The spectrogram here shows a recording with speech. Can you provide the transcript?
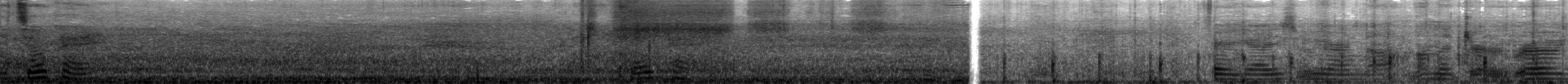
It's okay. It's okay. Alright, guys, we are not on the dirt road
